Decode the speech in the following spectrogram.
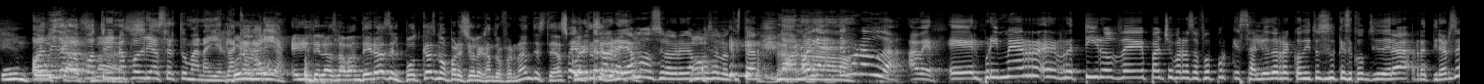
Un podcast Olvídalo, Potri, más. no podría ser tu manager, la Bueno, no, cagaría. en el de las lavanderas del podcast no apareció Alejandro Fernández, ¿te das Pero cuenta? ahorita lo agregamos, lo agregamos No. a lo que está. No, no, Oigan, no, no, tengo una duda. A ver, el primer eh, retiro de Pancho Barraza fue porque salió de Recoditos, ¿es el que se considera retirarse?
